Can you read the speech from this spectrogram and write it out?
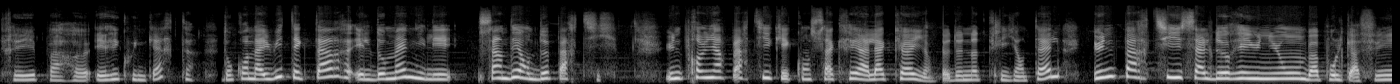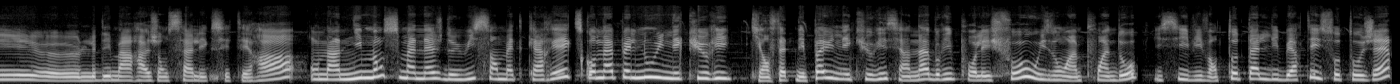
créé par euh, Eric Winkert. Donc on a 8 hectares et le domaine il est scindé en deux parties. Une première partie qui est consacrée à l'accueil de notre clientèle, une partie salle de réunion bah, pour le café, euh, le démarrage en salle, etc. On a un immense manège de 800 mètres carrés, ce qu'on appelle nous une écurie, qui en fait n'est pas une écurie, c'est un abri pour les chevaux où ils ont un point d'eau. Ici, ils vivent en totale liberté, ils s'autogèrent.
